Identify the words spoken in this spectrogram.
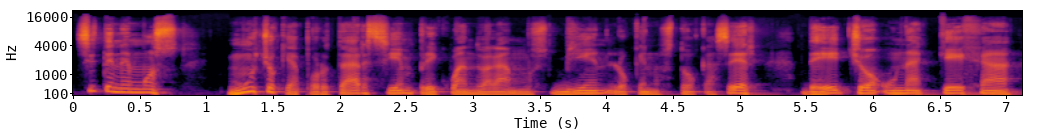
sí tenemos mucho que aportar siempre y cuando hagamos bien lo que nos toca hacer. De hecho, una queja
